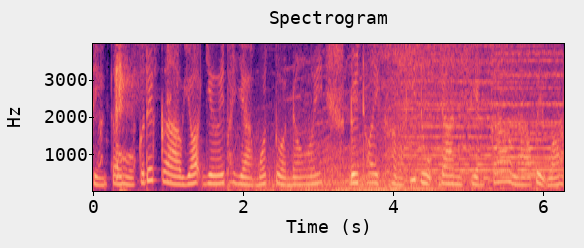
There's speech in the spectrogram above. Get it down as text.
สิงโตก็ได้กล่าวเยาะเย้ยพญามดตัวน้อย ด้วยถ้อยคำที่ดุดันเสียงกล้าวล้าวไปว่า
